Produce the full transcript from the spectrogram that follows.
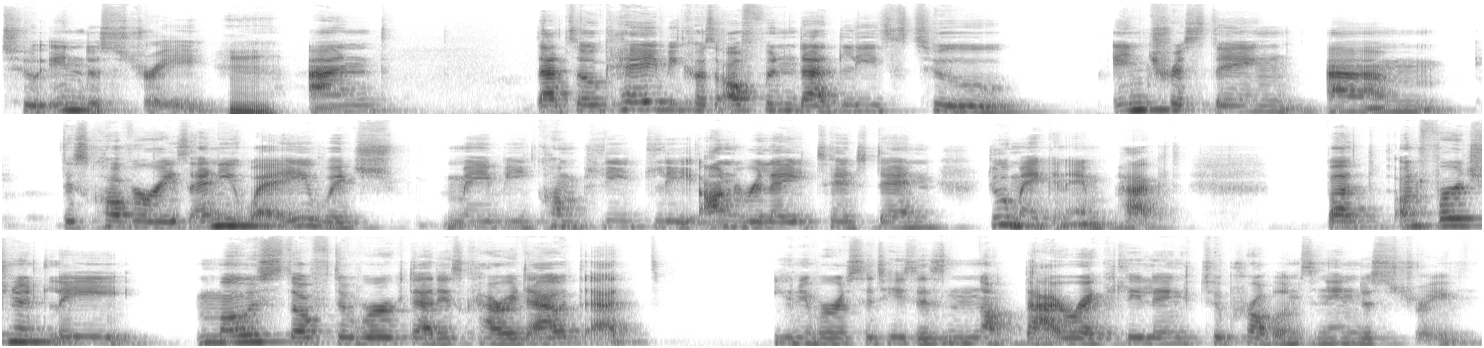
to industry. And that's okay because often that leads to interesting um, discoveries anyway, which may be completely unrelated, then do make an impact. But unfortunately, most of the work that is carried out at universities is not directly linked to problems in industry.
